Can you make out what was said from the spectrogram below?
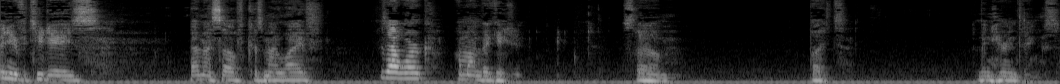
Been here for two days by myself because my wife is at work. I'm on vacation. So, but I've been hearing things.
